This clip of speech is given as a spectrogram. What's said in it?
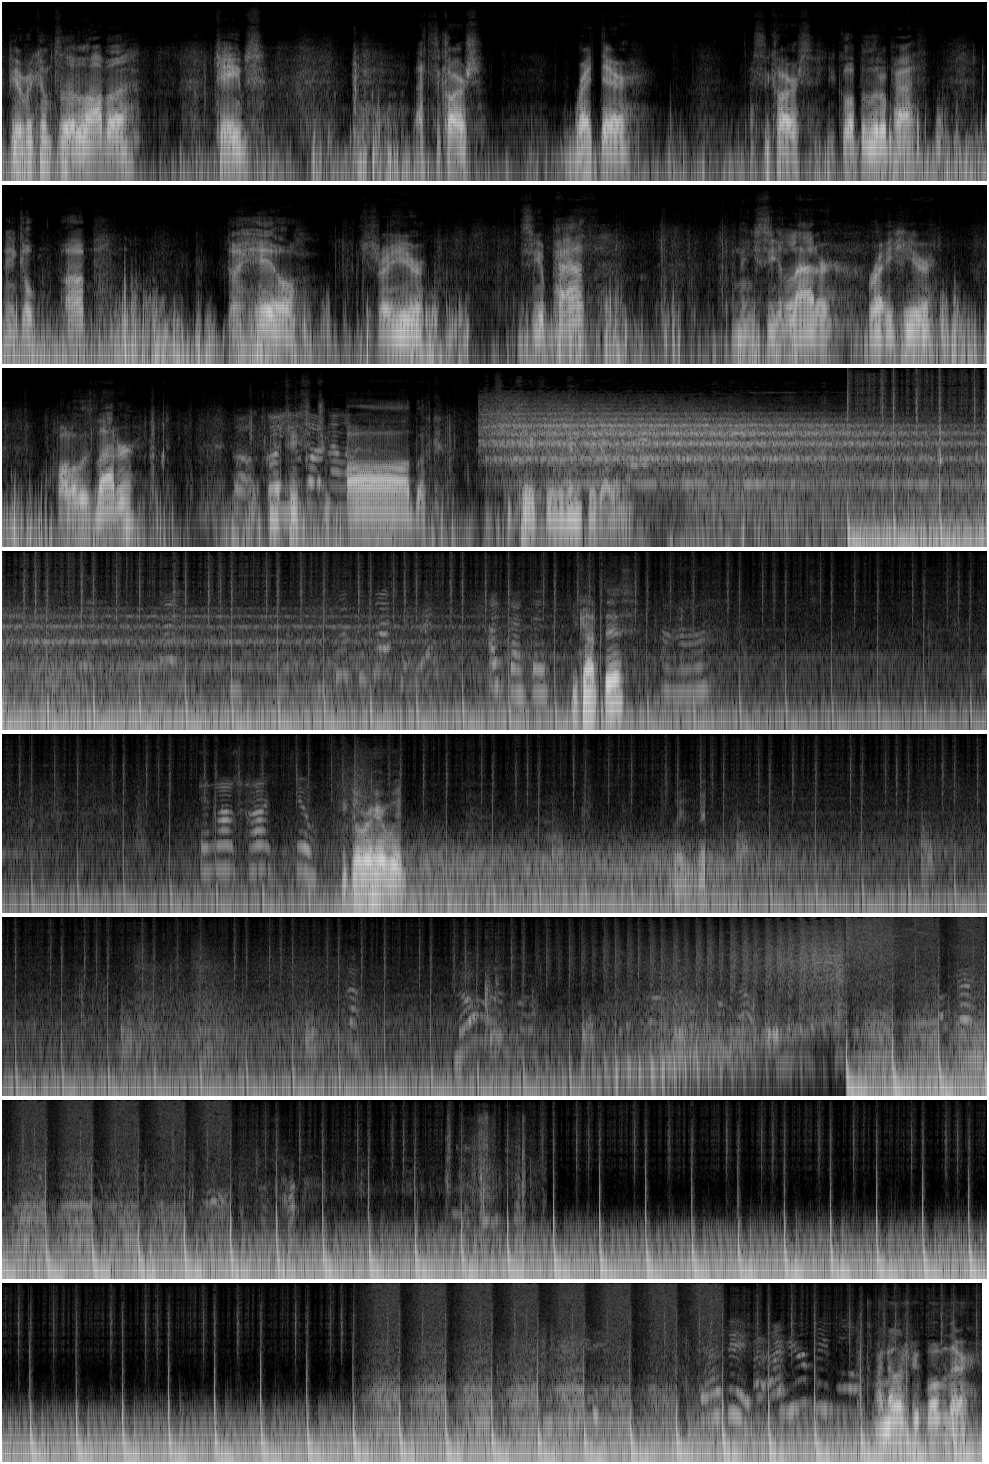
if you ever come to the lava caves, that's the cars. Right there. That's the cars. You go up a little path, then you go up the hill, which is right here. See a path, and then you see a ladder right here. Follow this ladder, Go, and go, it you takes go you to all the caves that we're gonna check out right now. I got this. You got this? Uh-huh. And that's hard too. You go right here with. Wait, I know there's people over there.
